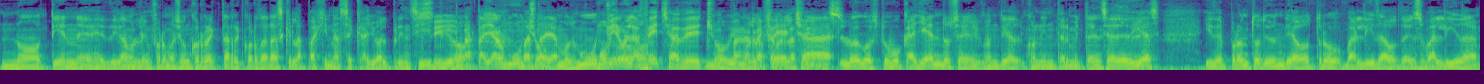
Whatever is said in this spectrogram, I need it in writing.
no tiene, digamos, la información correcta. Recordarás que la página se cayó al principio. Sí, batallaron mucho. Batallamos mucho. Movieron la fecha, de hecho. Movieron la fecha, luego estuvo cayéndose con, con intermitencia de días y de pronto de un día a otro valida o desvalida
